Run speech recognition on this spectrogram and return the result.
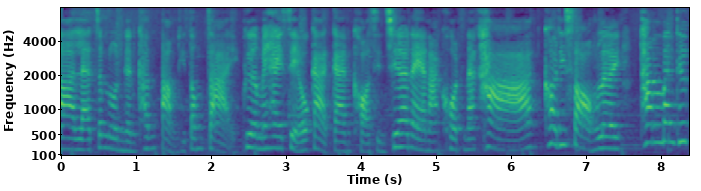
ลาและจำนวนเงินขั้นต่ำที่ต้องจ่าย เพื่อไม่ให้เสียโอกาสการขอสินเชื่อในอนาคตนะคะ ข้อที่ 2 เลยทำบันทึก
